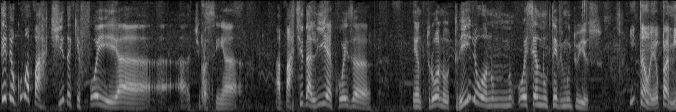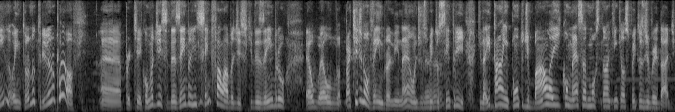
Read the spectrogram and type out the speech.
Teve alguma partida que foi a, a, a tipo assim a, a partir dali a coisa entrou no trilho ou, não, ou esse ano não teve muito isso? Então, eu para mim entrou no trilho no playoff. É, porque, como eu disse, dezembro a gente sempre falava disso, que dezembro é o, é o a partir de novembro ali, né? Onde os uhum. peitos sempre. Que daí tá em ponto de bala e começa a mostrar quem que é os peitos de verdade.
